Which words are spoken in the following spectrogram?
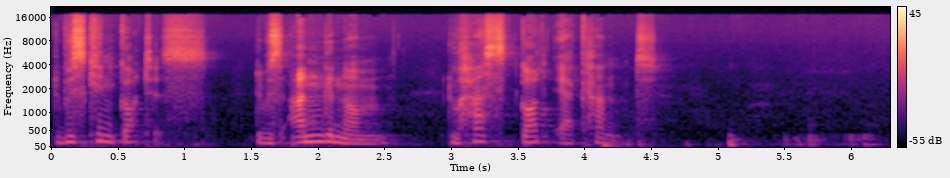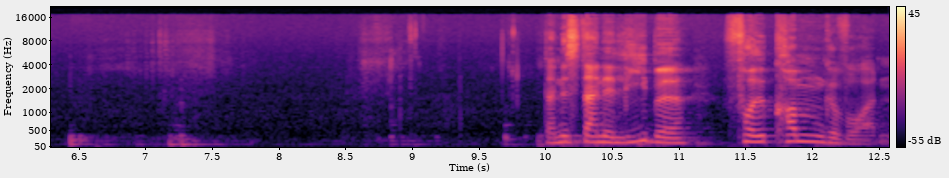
Du bist Kind Gottes. Du bist angenommen. Du hast Gott erkannt. Dann ist deine Liebe vollkommen geworden.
